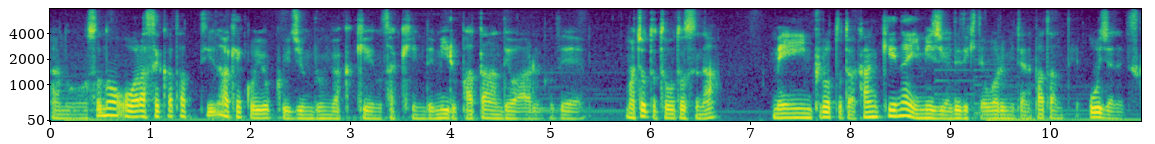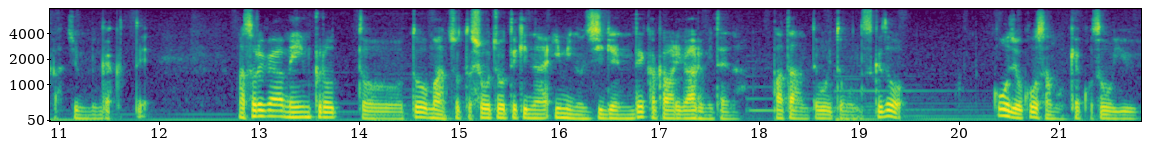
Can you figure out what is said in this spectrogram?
あの、その終わらせ方っていうのは結構よく純文学系の作品で見るパターンではあるので、まあちょっと唐突なメインプロットとは関係ないイメージが出てきて終わるみたいなパターンって多いじゃないですか、純文学って。まあそれがメインプロットと、まあちょっと象徴的な意味の次元で関わりがあるみたいなパターンって多いと思うんですけど、工場光さんも結構そういう、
